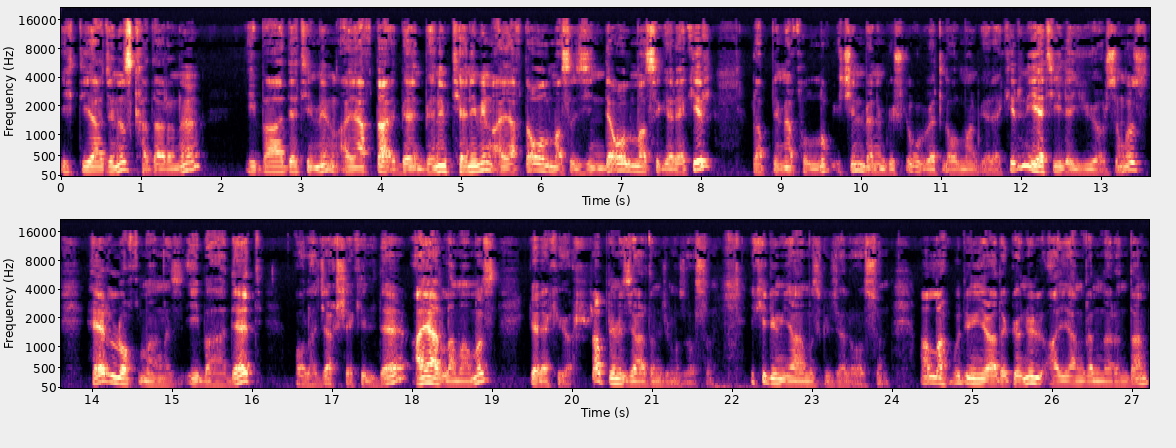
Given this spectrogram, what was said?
ihtiyacınız kadarını ibadetimin ayakta, ben, benim tenimin ayakta olması, zinde olması gerekir. Rabbime kulluk için benim güçlü kuvvetli olmam gerekir. Niyetiyle yiyorsunuz. Her lokmanız ibadet olacak şekilde ayarlamamız gerekiyor. Rabbimiz yardımcımız olsun. İki dünyamız güzel olsun. Allah bu dünyada gönül ay yangınlarından,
